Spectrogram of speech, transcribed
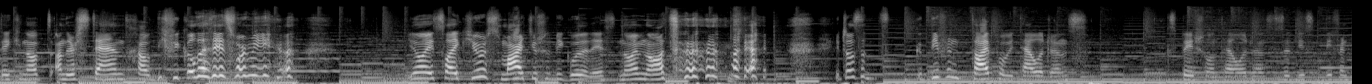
they cannot understand how difficult that is for me. you know, it's like you're smart, you should be good at this. No, I'm not. it's just a different type of intelligence. Like spatial intelligence is a dis- different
